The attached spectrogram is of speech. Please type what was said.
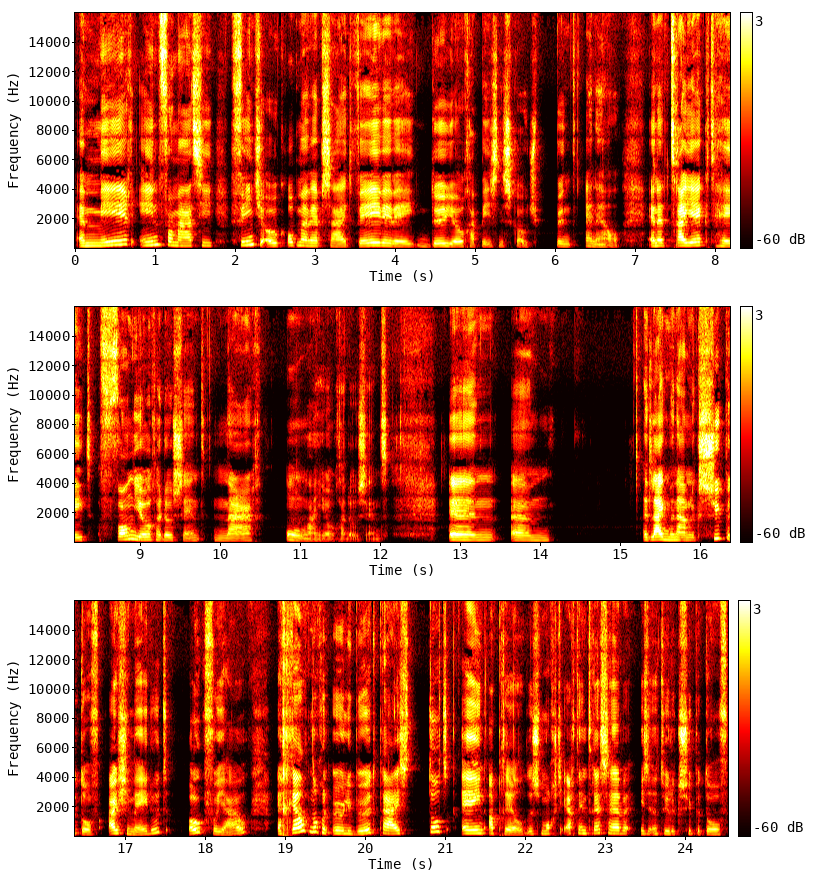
En meer informatie vind je ook op mijn website www.deyogabusinesscoach.nl. En het traject heet van yoga docent naar online yoga docent. En um, het lijkt me namelijk super tof als je meedoet, ook voor jou. Er geldt nog een early bird prijs tot 1 april. Dus mocht je echt interesse hebben, is het natuurlijk super tof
